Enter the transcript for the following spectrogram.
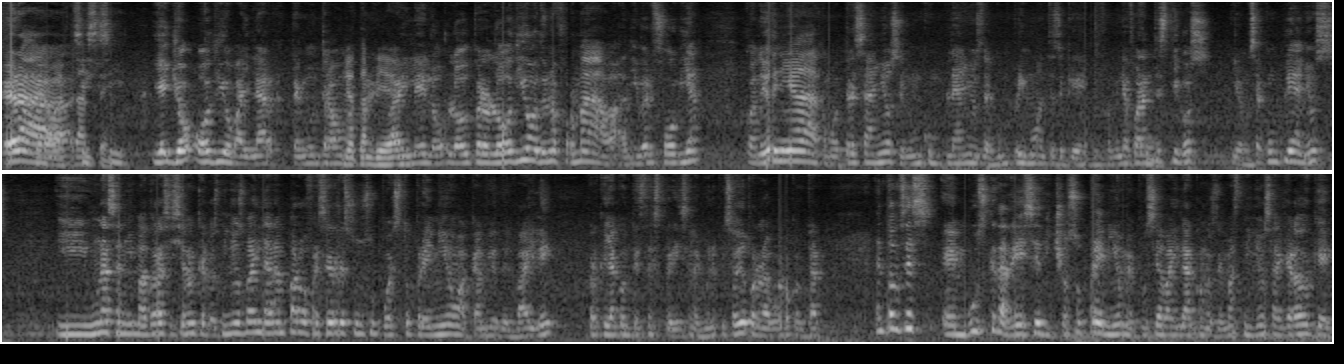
Era, bastante. Sí, sí. Y yo odio bailar, tengo un trauma yo también. el baile, pero lo odio de una forma a nivel fobia. Cuando yo tenía como tres años en un cumpleaños de algún primo, antes de que mi familia fueran testigos, íbamos a cumpleaños, y unas animadoras hicieron que los niños bailaran para ofrecerles un supuesto premio a cambio del baile. Creo que ya conté esta experiencia en algún episodio, pero la vuelvo a contar. Entonces, en búsqueda de ese dichoso premio, me puse a bailar con los demás niños, al grado que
